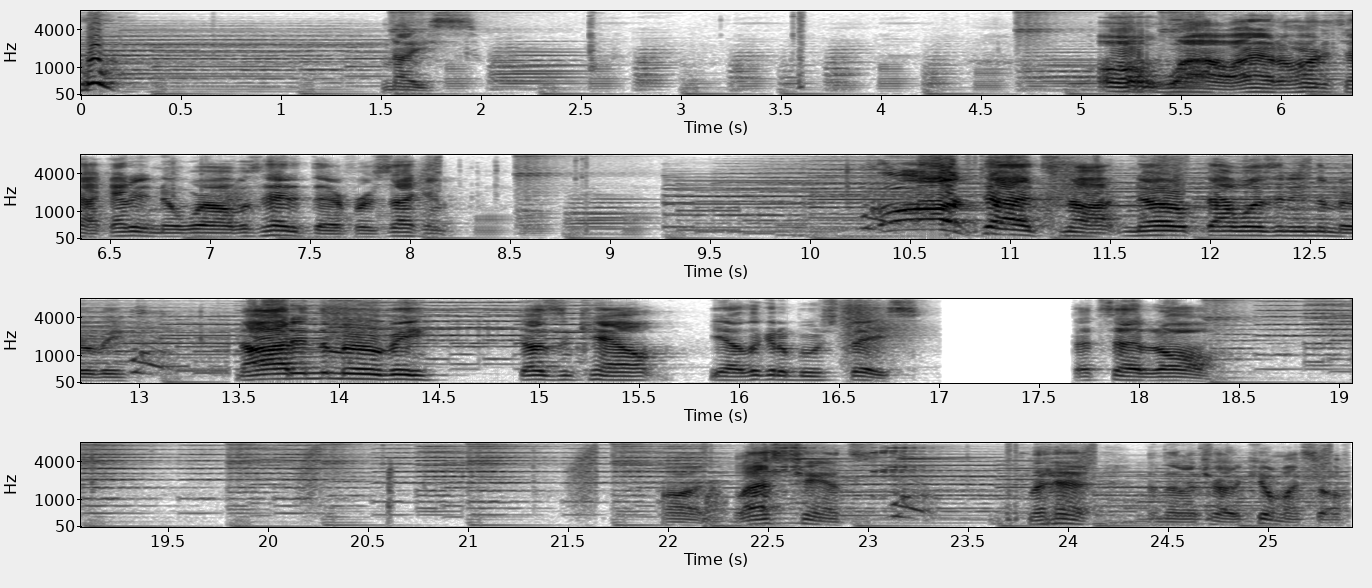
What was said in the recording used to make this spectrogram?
Whew! Nice. Wow. I had a heart attack. I didn't know where I was headed there for a second. Oh, that's not. Nope, that wasn't in the movie. Not in the movie. Doesn't count. Yeah, look at Abu's face. That said it all. Alright, last chance. and then I try to kill myself.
